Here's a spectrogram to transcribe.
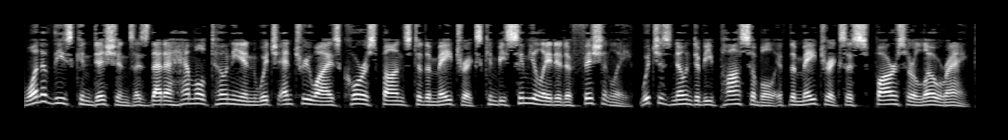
One of these conditions is that a Hamiltonian which entrywise corresponds to the matrix can be simulated efficiently, which is known to be possible if the matrix is sparse or low rank.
